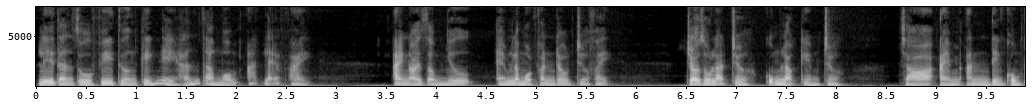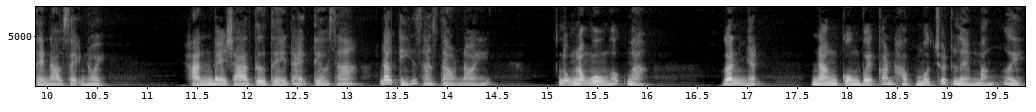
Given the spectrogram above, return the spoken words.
Lý Thần Du phi thường kính nể hắn ra mồm át lẽ phải. Anh nói giống như em là một phần đầu chưa vậy. Cho dù là trưa, cũng là kim trưa. Cho em ăn đến không thể nào dậy nổi. Hắn bày ra tư thế đại tiếu ra, đắc ý giả xảo nói. Đúng là ngu ngốc mà. Gần nhất, nàng cùng với con học một chút lời mắng người.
